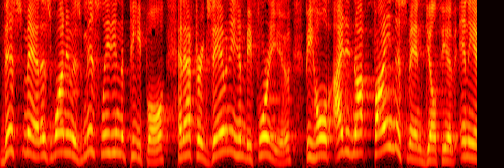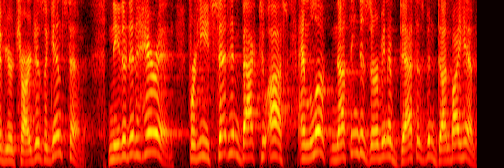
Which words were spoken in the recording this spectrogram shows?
this man as one who is misleading the people, and after examining him before you, behold, I did not find this man guilty of any of your charges against him. Neither did Herod, for he sent him back to us. And look, nothing deserving of death has been done by him.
